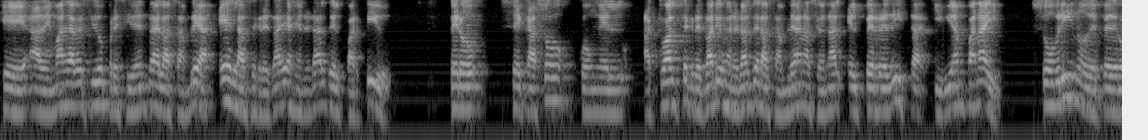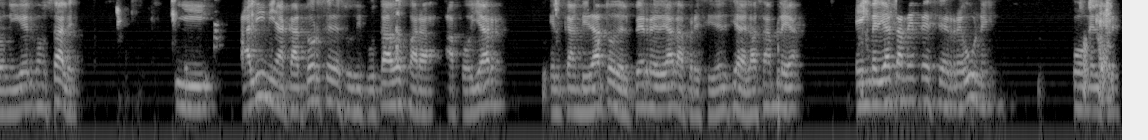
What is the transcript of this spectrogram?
que además de haber sido presidenta de la Asamblea, es la secretaria general del partido, pero se casó con el actual secretario general de la Asamblea Nacional, el perredista Kivian Panay, sobrino de Pedro Miguel González, y alinea 14 de sus diputados para apoyar el candidato del PRD a la presidencia de la Asamblea, e inmediatamente se reúne con el,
